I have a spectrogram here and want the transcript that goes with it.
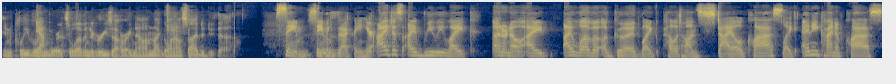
in Cleveland, Yeah. where it's 11 degrees out right now, I'm not going outside to do that. Same, same Yeah. exact thing here. I just, I really like, I don't know, I, I love a, a good like Peloton style class, like any kind of class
